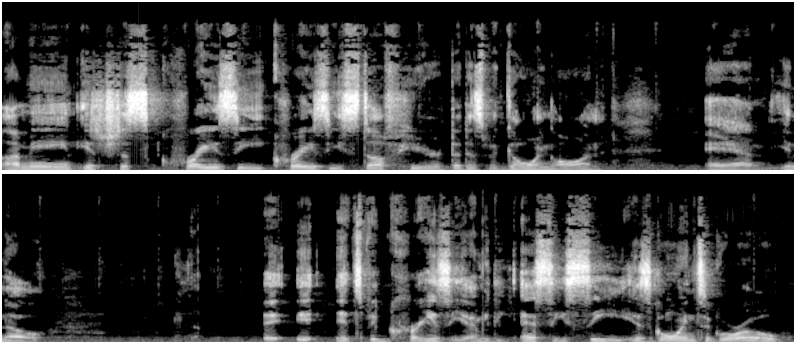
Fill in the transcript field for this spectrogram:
I mean, it's just crazy, crazy stuff here that has been going on. And, you know, it, it, it's been crazy. I mean, the SEC is going to grow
